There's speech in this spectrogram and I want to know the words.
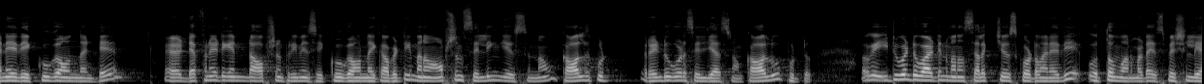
అనేది ఎక్కువగా ఉందంటే డెఫినెట్గా ఏంటంటే ఆప్షన్ ప్రీమియమ్స్ ఎక్కువగా ఉన్నాయి కాబట్టి మనం ఆప్షన్ సెల్లింగ్ చేస్తున్నాం. కాల్ పుట్ రెండు కూడా సెల్ చేస్తున్నాం. కాలు పుట్టు. ఓకే ఇటువంటి వాటిని మనం సెలెక్ట్ చేసుకోవడం అనేది ఉత్తమం అనమాట ఎస్పెషల్లీ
